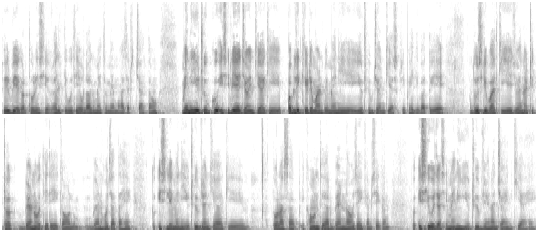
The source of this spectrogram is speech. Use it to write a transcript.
फिर भी अगर थोड़ी सी गलती होती है व्लॉग में तो मैं माजर चाहता हूँ। मैंने यूट्यूब को इसीलिए ज्वाइन किया कि पब्लिक के डिमांड पे मैंने यूट्यूब ज्वाइन किया, सबसे पहली बात तो ये। दूसरी बात कि ये जो है ना टिकटॉक बैन होते थे अकाउंट बैन हो जाता है। तो इसलिए मैंने यूट्यूब ज्वाइन किया कि थोड़ा सा अकाउंट तो यार बैन ना हो जाए कम से कम। तो इसी वजह से मैंने यूट्यूब जो है ना ज्वाइन किया है।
